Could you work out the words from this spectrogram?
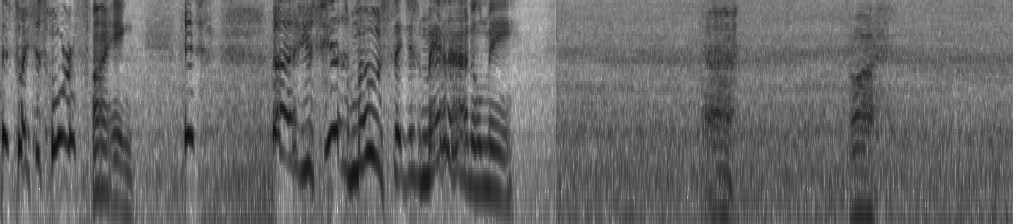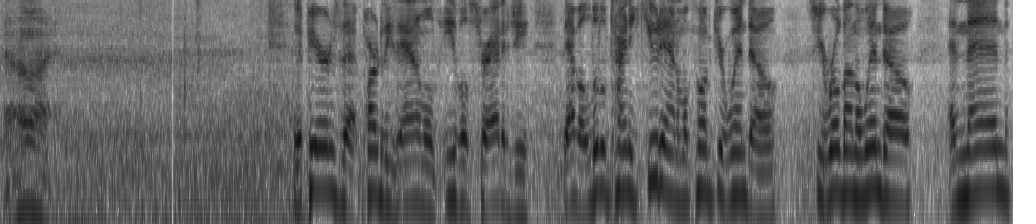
This place is horrifying. It's, uh, you see this moose? They just manhandled me. Uh, come on. Come on. It appears that part of these animals' evil strategy, they have a little tiny cute animal come up to your window, so you roll down the window, and then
